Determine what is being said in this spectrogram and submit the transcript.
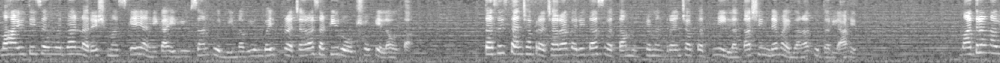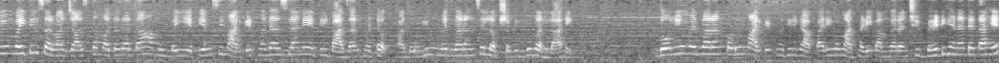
महायुतीचे उमेदवार नरेश मस्के यांनी काही दिवसांपूर्वी नवी मुंबईत प्रचारासाठी रोड शो केला होता. तसेच त्यांच्या प्रचाराकरिता स्वतः मुख्यमंत्र्यांच्या पत्नी लता शिंदे मैदानात उतरल्या आहेत. मात्र नवी मुंबईतील सर्वात जास्त मतदाता हा मुंबई एपीएमसी मार्केटमध्ये असल्याने येथील बाजार घटक हा दोन्ही उमेदवारांचे लक्षबिंदू बनला आहे. दोन्ही उमेदवारांकडून मार्केटमधील व्यापारी व माथाडी कामगारांची भेट घेण्यात येत आहे.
